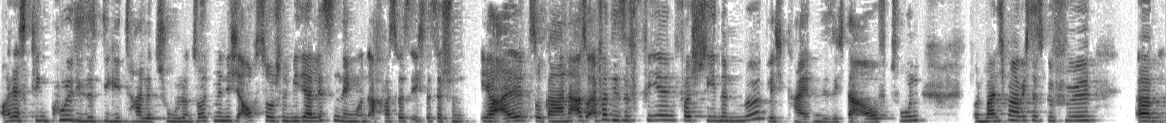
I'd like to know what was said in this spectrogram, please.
Oh, das klingt cool, dieses digitale Tool. Und sollten wir nicht auch Social Media Listening und ach, was weiß ich, das ist ja schon eher alt sogar. Ne? Also einfach diese vielen verschiedenen Möglichkeiten, die sich da auftun. Und manchmal habe ich das Gefühl, ähm,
